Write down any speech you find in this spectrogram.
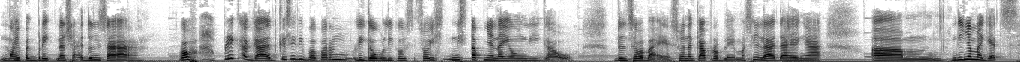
nakipag-break na siya dun sa Wow, break agad kasi 'di ba parang ligaw-ligaw. So, ni-stop niya na yung ligaw dun sa babae. So, nagka-problema sila dahil nga um, hindi niya magets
